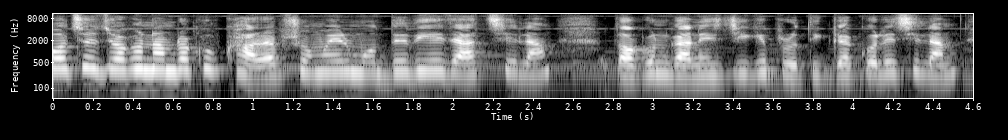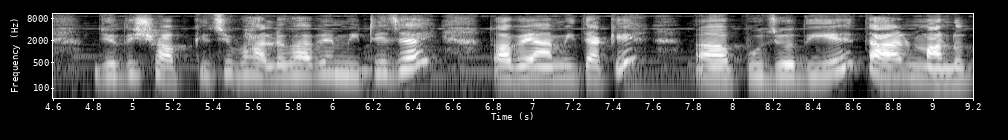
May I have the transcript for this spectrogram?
বছর যখন আমরা খুব খারাপ সময়ের মধ্যে দিয়ে যাচ্ছিলাম, তখন গণেশজিকে প্রতিজ্ঞা করেছিলাম, যদি সব কিছু ভালোভাবে মিটে যায়, তবে আমি তাকে পুজো দিয়ে তার মানত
